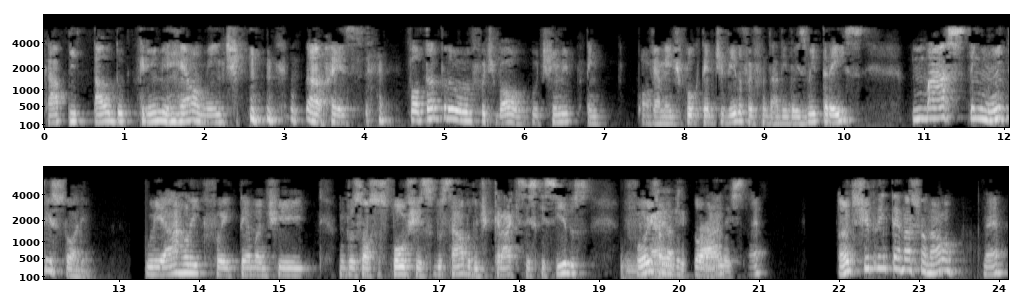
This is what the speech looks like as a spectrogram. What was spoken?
Capital do crime, realmente. não, mas voltando para o futebol, o time tem, obviamente, pouco tempo de vida, foi fundado em 2003, mas tem muita história. O Yarley, que foi tema de um dos nossos posts do sábado, de craques esquecidos, foi jogador do Dourados, né? Antes de ir para internacional, né?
